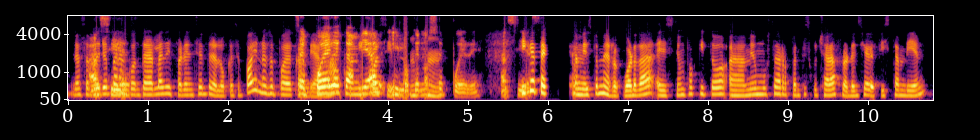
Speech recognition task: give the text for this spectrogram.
La sabiduría Así para es. encontrar la diferencia entre lo que se puede y no se puede Se cambiar, puede ¿no? cambiar y lo que no se puede. Así es. Fíjate que a mí esto me recuerda este, un poquito, a mí me gusta de repente escuchar a Florencia de Fis también,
